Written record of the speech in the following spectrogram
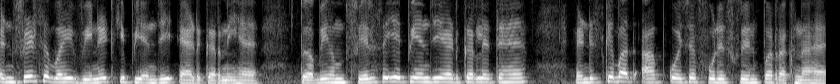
एंड फिर से वही वीनेट की पीएनजी ऐड करनी है। तो अभी हम फिर से ये पीएनजी ऐड कर लेते हैं एंड इसके बाद आपको इसे फुल स्क्रीन पर रखना है।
